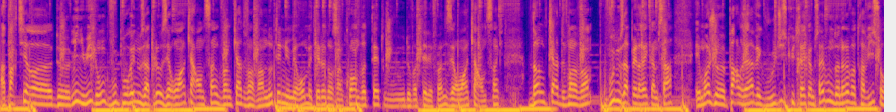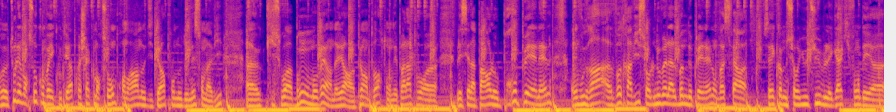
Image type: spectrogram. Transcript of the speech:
à partir euh, de minuit. Donc, vous pourrez nous appeler au 01 45 24 20 20. Notez le numéro, mettez-le dans un coin de votre tête ou de votre téléphone. 01 45 24 20 20. Vous nous appellerez comme ça et moi je parlerai avec vous, je discuterai comme ça et vous me donnerez votre avis sur euh, tous les morceaux qu'on va écouter. Après chaque morceau, on prendra un auditeur pour nous donner son avis, euh, qu'il soit bon ou mauvais. hein. D'ailleurs, peu importe, on n'est pas là pour laisser la parole au pro PNL. On voudra votre avis sur le nouvel album de PNL. On va se faire, vous savez, comme sur YouTube, les gars qui font des euh,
